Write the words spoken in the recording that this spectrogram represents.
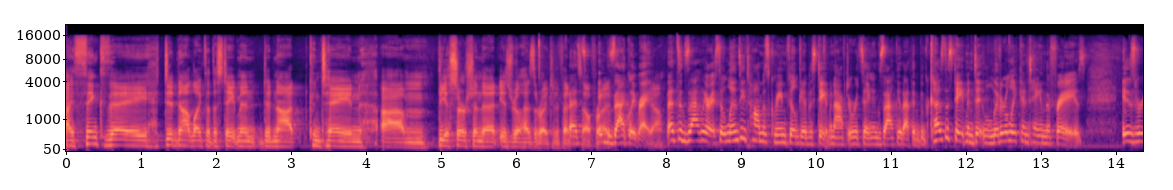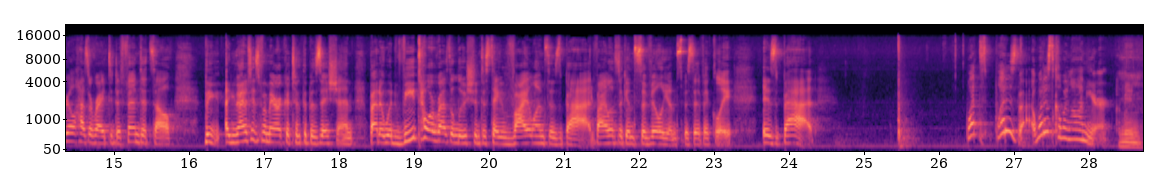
I think they did not like that the statement did not contain um, the assertion that Israel has the right to defend That's itself, right? exactly right. Yeah. That's exactly right. So Linda Thomas Greenfield gave a statement afterwards saying exactly that. that Because the statement didn't literally contain the phrase, Israel has a right to defend itself, the United States of America took the position that it would veto a resolution to say violence is bad, violence against civilians specifically is bad. What's, what is that? What is going on here? I mean,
